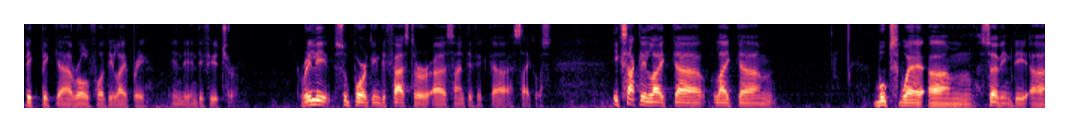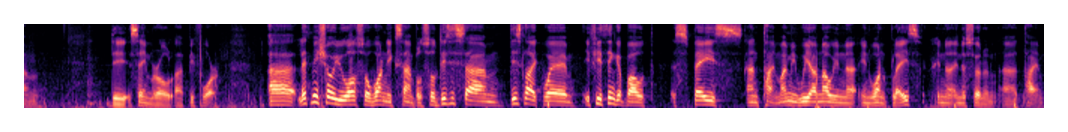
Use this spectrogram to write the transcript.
big, big role for the library in the, in the future really supporting the faster uh, scientific uh, cycles. Exactly like, uh, like um, books were um, serving the, um, the same role uh, before. Uh, let me show you also one example. So this is um, this like where if you think about space and time. I mean, we are now in in one place in a, in a certain uh, time.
